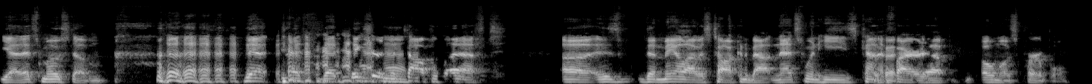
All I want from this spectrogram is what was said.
yeah, that's most of them. that, that that picture in the top left uh, is the male I was talking about, and that's when he's kind of Okay. fired up, almost purple.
